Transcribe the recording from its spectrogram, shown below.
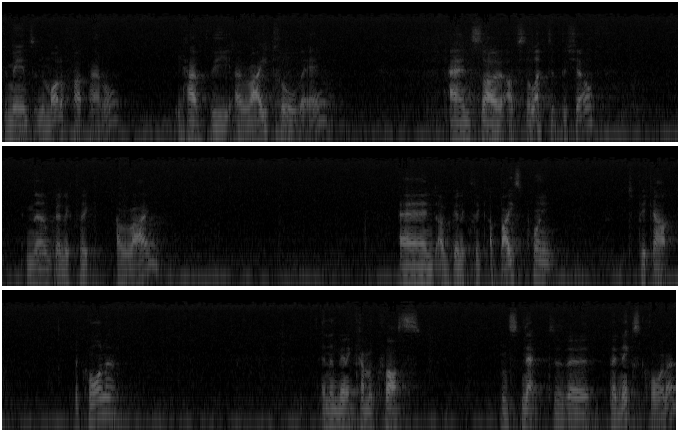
commands in the modify panel. You have the array tool there. And so I've selected the shelf. And now I'm going to click array. And I'm going to click a base point pick up the corner. And I'm going to come across and snap to the, the next corner.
